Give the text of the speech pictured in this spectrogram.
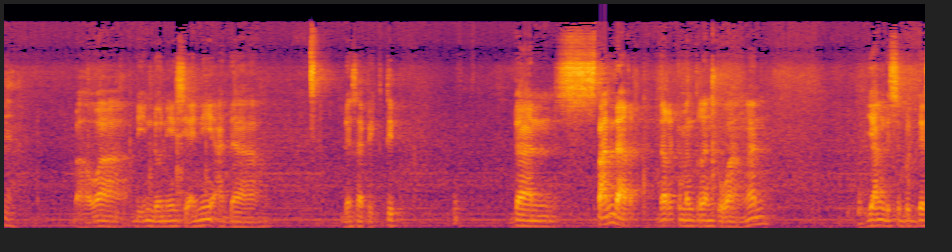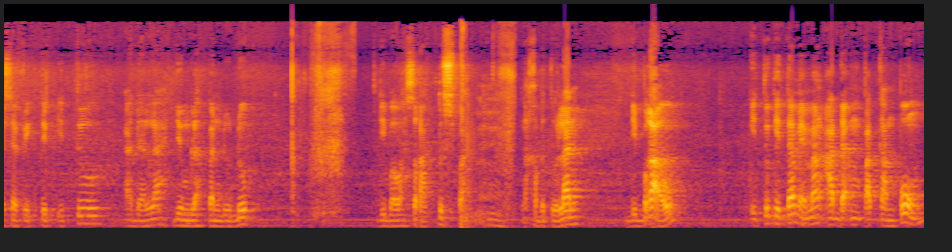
Ya. bahwa di Indonesia ini ada desa fiktif dan standar dari Kementerian Keuangan yang disebut desa fiktif itu adalah jumlah penduduk di bawah 100 Pak. Nah kebetulan di Brau itu kita memang ada empat kampung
